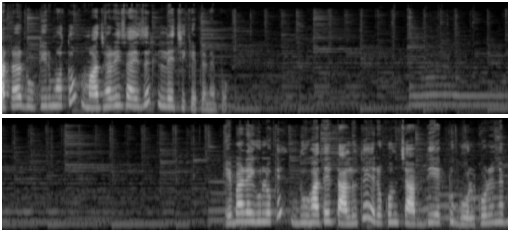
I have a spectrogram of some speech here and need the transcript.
আটার রুটির মতো মাঝারি সাইজের লেচি কেটে নেব। এবার এগুলোকে দু হাতের তালুতে এরকম চাপ দিয়ে একটু গোল করে নেব।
